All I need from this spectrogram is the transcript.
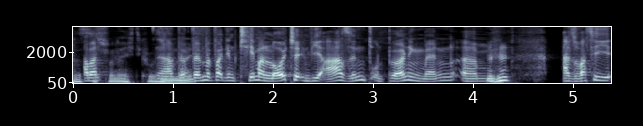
Das Aber, ist schon echt cool. Ja, wenn, wenn wir bei dem Thema Leute in VR sind und Burning Man, ähm, mhm. Also was sie,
